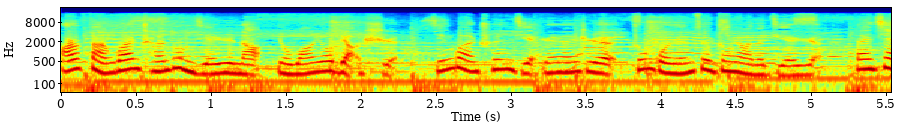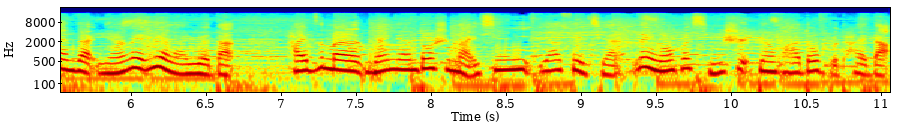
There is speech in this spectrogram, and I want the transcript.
而反观传统节日呢，有网友表示，尽管春节仍然是中国人最重要的节日，但现在年味越来越淡，孩子们年年都是买新衣、压岁钱，内容和形式变化都不太大，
